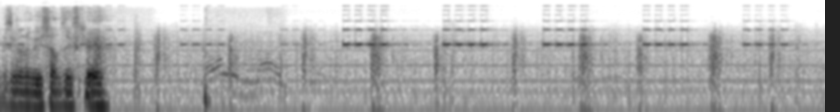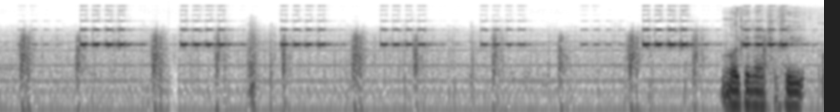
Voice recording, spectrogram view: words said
Is gonna be something scary? Looking at your feet.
